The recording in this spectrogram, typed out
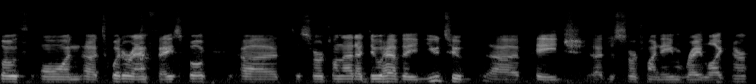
both on uh, Twitter and Facebook. Uh, to search on that, I do have a YouTube uh, page. Uh, just search my name, Ray Leichner,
